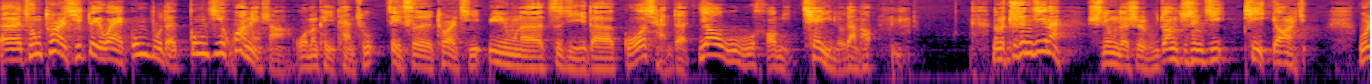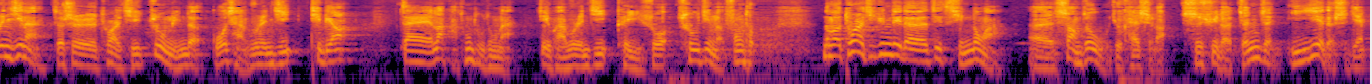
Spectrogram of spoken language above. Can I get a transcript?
呃，从土耳其对外公布的攻击画面上，我们可以看出，这次土耳其运用了自己的国产的幺五五毫米牵引榴弹炮。那么直升机呢，使用的是武装直升机 T 幺二九。无人机呢，则是土耳其著名的国产无人机 TB2，在拉卡冲突中呢，这款无人机可以说出尽了风头。那么土耳其军队的这次行动啊，呃，上周五就开始了，持续了整整一夜的时间。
